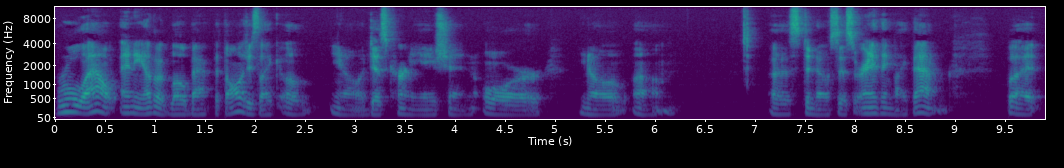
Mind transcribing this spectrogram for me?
rule out any other low back pathologies like a you know a disc herniation or you know um, a stenosis or anything like that. But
